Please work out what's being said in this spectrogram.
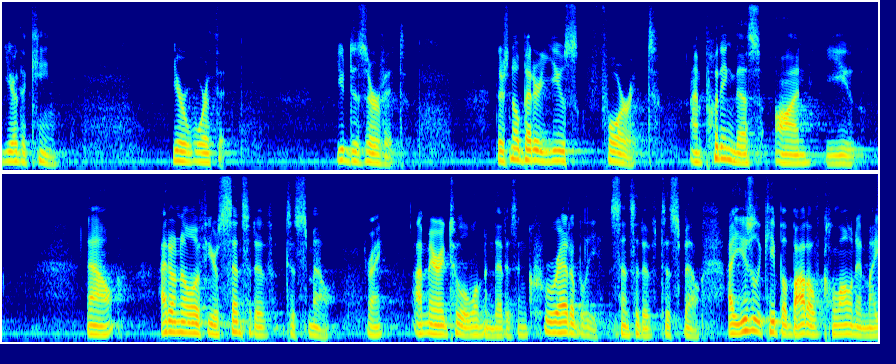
You're the king. You're worth it. You deserve it. There's no better use for it. I'm putting this on you. Now, I don't know if you're sensitive to smell, right? I'm married to a woman that is incredibly sensitive to smell. I usually keep a bottle of cologne in my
